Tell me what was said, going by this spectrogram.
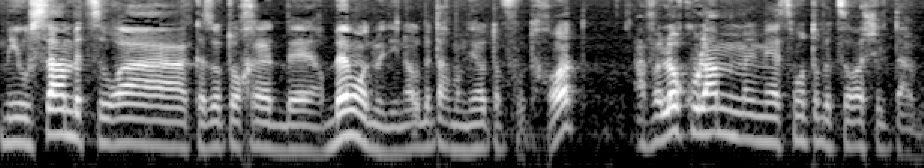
מיושם בצורה כזאת או אחרת בהרבה מאוד מדינות, בטח במדינות המפותחות, אבל לא כולם מיישמו אותו בצורה של טאבו.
